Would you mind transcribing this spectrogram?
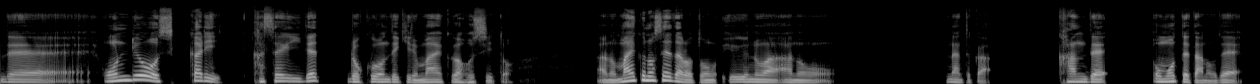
で、音量をしっかり稼いで録音できるマイクが欲しいと。あの、マイクのせいだろうというのは、あの、なんとか、勘で思ってたので、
